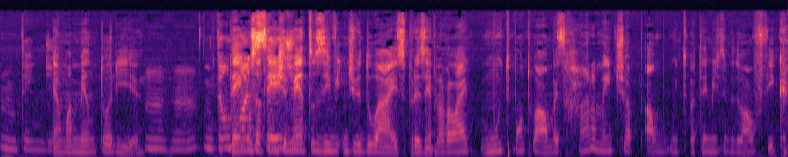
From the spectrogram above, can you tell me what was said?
Entendi. É uma mentoria. Uhum. Então Tem uns de- atendimentos invi- individuais, por exemplo. Ela vai lá é muito pontual, mas raramente o atendimento individual fica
